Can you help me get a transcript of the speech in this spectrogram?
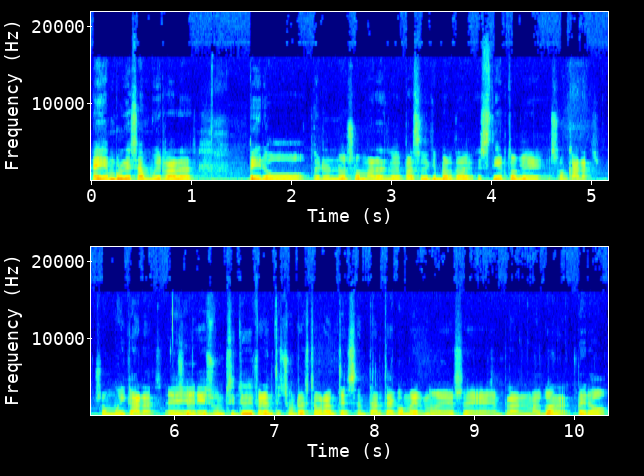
Hay hamburguesas muy raras. Pero, pero no son malas. Lo que pasa es que en verdad es cierto que son caras, son muy caras. Eh, Es un sitio diferente, es un restaurante, es sentarte a comer, no es eh, en plan McDonald's. Pero,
